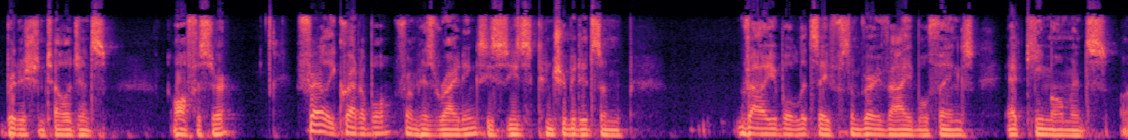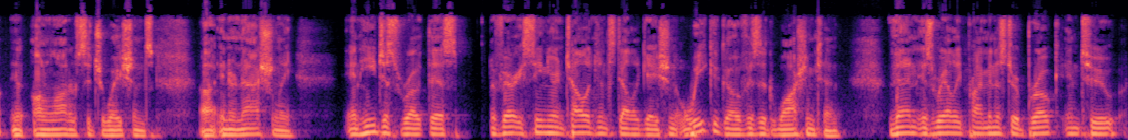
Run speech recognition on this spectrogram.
British intelligence officer, fairly credible from his writings. He's, he's contributed some valuable, let's say, some very valuable things at key moments on a lot of situations uh, internationally. And he just wrote this. A very senior intelligence delegation a week ago visited Washington. Then Israeli Prime Minister broke into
